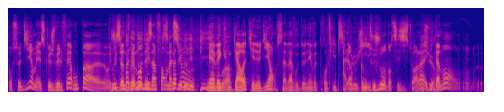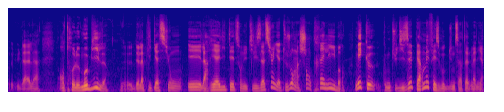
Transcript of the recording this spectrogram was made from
pour se dire mais est-ce que je vais le faire ou pas? Euh, Oui, Je c'est donne pas vraiment données- des, c'est pas informations. des données pillées, Mais avec quoi. une carotte qui est de dire ça va vous donner votre profil Alors, psychologique. comme toujours dans ces histoires-là, Évidemment, euh, entre le mobile de l'application et la réalité de son utilisation, il y a toujours un champ très libre, mais que, comme tu disais, permet Facebook d'une certaine manière.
